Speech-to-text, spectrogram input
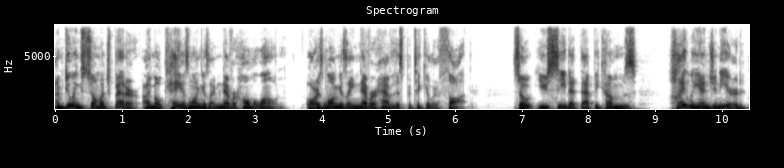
I'm doing so much better. I'm okay as long as I'm never home alone or as long as I never have this particular thought. So you see that that becomes highly engineered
